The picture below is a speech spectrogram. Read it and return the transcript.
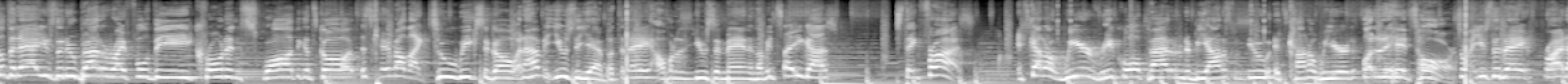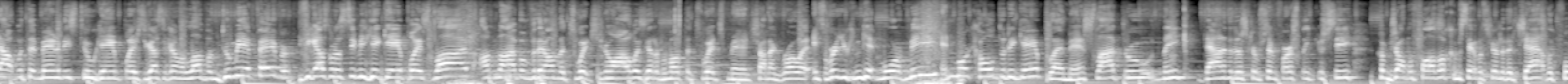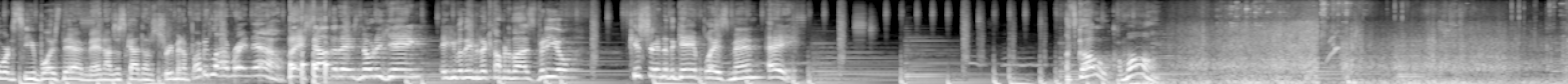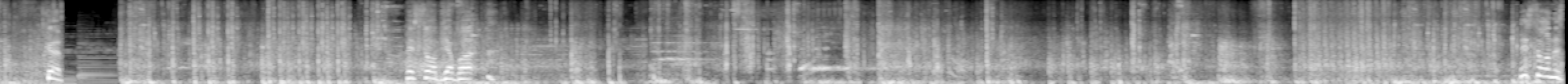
So today I used the new battle rifle, the Cronen Squall, I think it's called. This came out like two weeks ago, and I haven't used it yet. But today I wanted to use it, man. And let me tell you guys, stink fries. It's got a weird recoil pattern, to be honest with you. It's kind of weird, but it hits hard. So I used it today, fried out with it, man, in these two gameplays. You guys are going to love them. Do me a favor. If you guys want to see me get gameplays live, I'm live over there on the Twitch. You know, I always got to promote the Twitch, man, trying to grow it. It's where you can get more of me and more Call of Duty gameplay, man. Slide through, link down in the description. First link you see. Come drop a follow. Come say what's here to the chat. Look forward to see you boys there, man. I just got done streaming. I'm probably live right now. But hey, shout out to today's Noti Gang. Thank you for leaving a comment in the last video. Get straight into the gameplays, man. Hey, go. Come on. Good. Pistol up your butt. Pistol in his...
